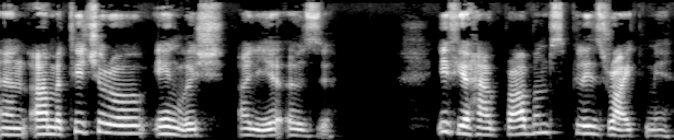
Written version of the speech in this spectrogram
And I'm a teacher of English, Aliye Özlü. If you have problems, please write me.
